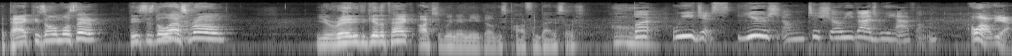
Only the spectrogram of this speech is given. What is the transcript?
The pack is almost there. This is the last round. You ready to get the pack? Oh, actually, we didn't need all these powerful dinosaurs. But we just used them to show you guys we have them. Well, yeah.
